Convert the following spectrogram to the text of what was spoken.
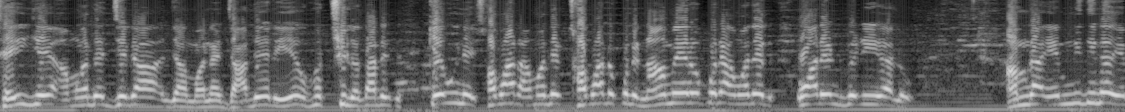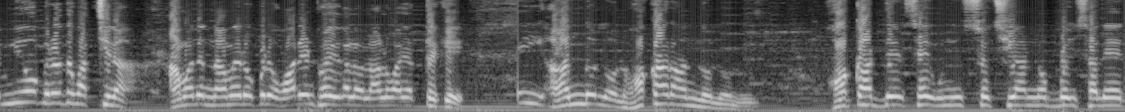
সেই যে আমাদের যেটা মানে যাদের ইয়ে হচ্ছিল, তাদের কেউ নেই। সবার আমাদের, সবার উপরে, নামের উপরে আমাদের ওয়ারেন্ট বেরিয়ে গেল। আমরা এমনি দিনে এমনিও বেরোতে পারছি না। আমাদের নামের উপরে ওয়ারেন্ট হয়ে গেল লালবাজার থেকে। এই আন্দোলন, হকার আন্দোলন, হকারদের সেই উনিশশো ছিয়ানব্বই সালের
